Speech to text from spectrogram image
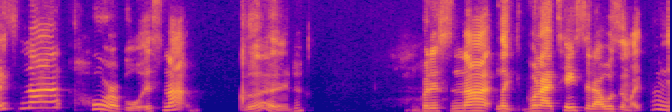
It's not horrible. It's not good. But it's not like when I tasted, I wasn't like. Ugh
